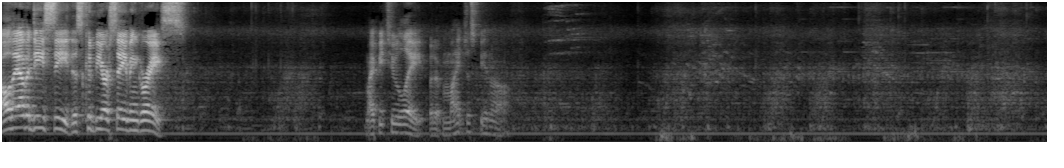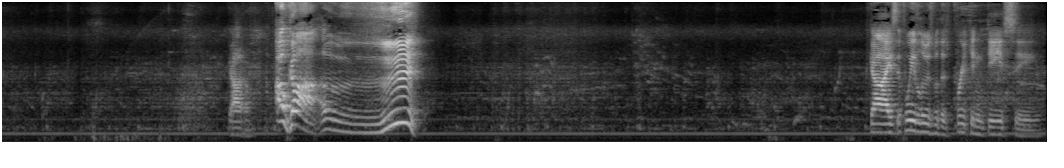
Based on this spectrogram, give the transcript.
Oh, they have a DC. This could be our saving grace. Might be too late, but it might just be enough. Got him. Oh god! Guys, if we lose with a freaking DC.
